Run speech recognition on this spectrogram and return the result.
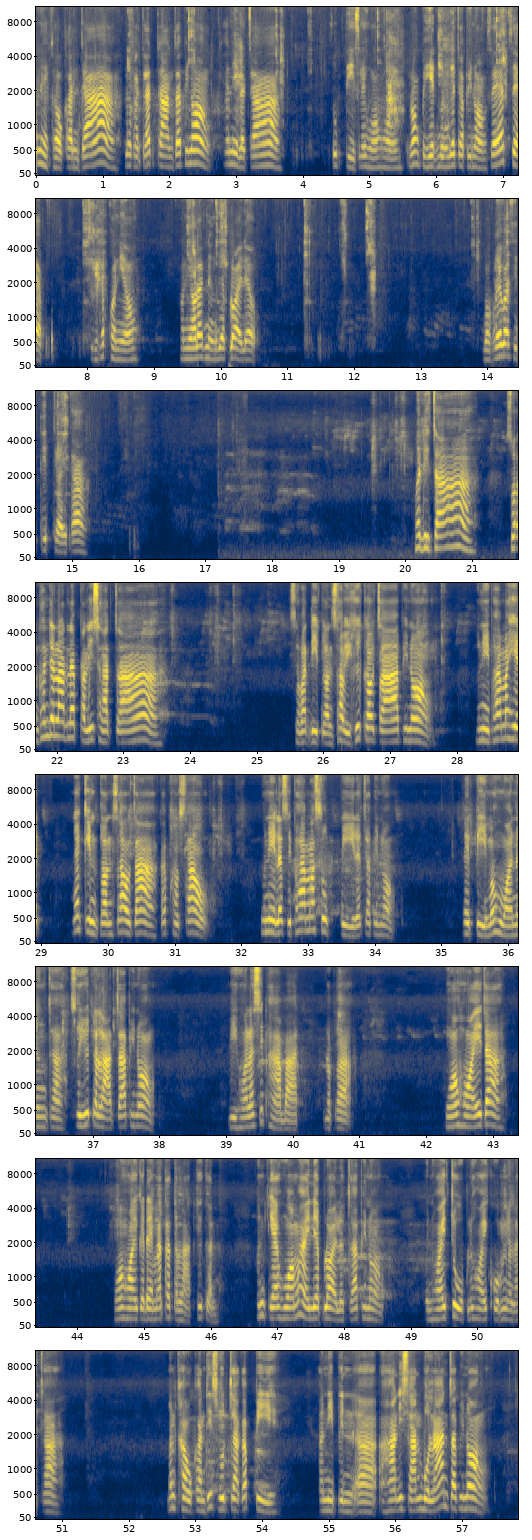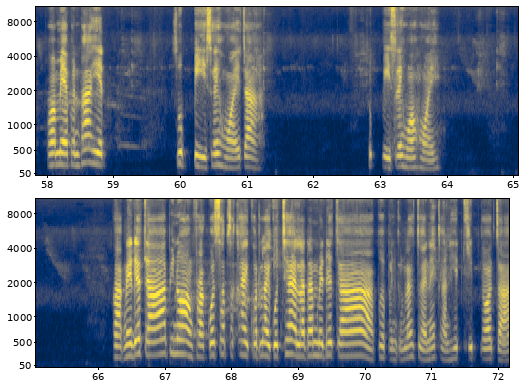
คนให้เข้ากันจ้าแล้วก็จัดจานจ้าพี่น้องแค่นี้ละจ้าซุปตีใส่หัวหอยลองไปเฮ็ดเบิ่งเด้อจ้าพี่น้องแซ่บแซ่บกินกับข้าวเหนียวข้าวเหนียวรัดหนึ่งเรียบร้อยแล้ว บอกเลยว่าสิติดใจจ้าสวัสดีจ้า ส่วนธัญรัตน์และปริชาจ้า สวัสดีตอนเช้าอีกคือเก่าจ้าพี่น้องวันนี้พามาเฮ็ด นี่ยกินตอนเช้าจ้ากับข้าวเช้าวันนี้ล้วสิพามาสุกปีแล้วจ้าพี่น้องได้ปีมาหัวหนึ่งจ้าซื้อยุตลาดจ้าพี่น้องปีหัวละสิบห้าบาท แล้วก็ หัวหอยจ้าหัวหอยก็ได้มาจาตลาดคือกันเพิ่นแกะหัวมาให้เรียบร้อยแล้วจ้าพี่น้อง เป็นหอยจูบหรือหอยขมเนี่ยละจ้า มันเข้ากันที่สุดจ้ากับปี อันนี้เป็นอาหารอีสานโบราณจ้าพี่น้องพ่อแม่เพิ่นพาเฮ็ด ซุปปีใส่หอยจ้าซุปปีใส่หัวหอย ฝากในเด้อจ้า พี่น้อง ฝากกดซับสไครต์กดไลค์กดแชร์และดันไปเด้อจ้า เพื่อเป็นกำลังใจในการเฮ็ดคลิปต่อจ้า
